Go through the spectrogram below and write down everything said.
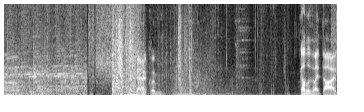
Um, okay, I couldn't... Can't believe I died.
